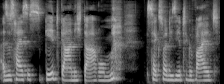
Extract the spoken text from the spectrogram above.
Also das heißt, es geht gar nicht darum, sexualisierte Gewalt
